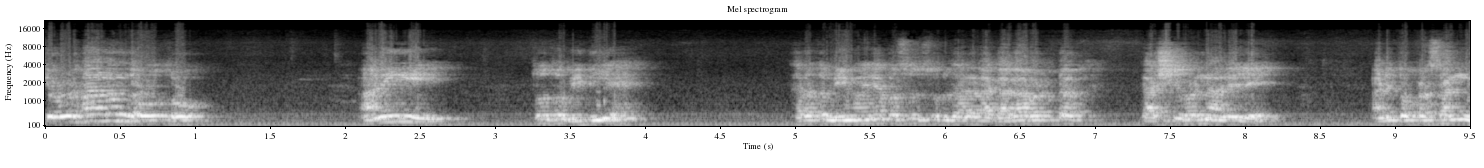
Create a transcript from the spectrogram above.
केवढा आनंद होतो. आणि तो जो विधी आहे खरं तर मे महिन्यापासून सुरू झालेला गागाभट्ट काशीवरनं आलेले. आणि तो प्रसंग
